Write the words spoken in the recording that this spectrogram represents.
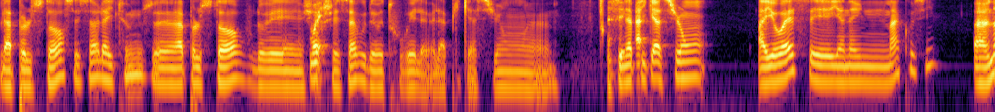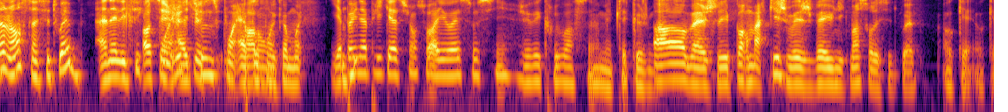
l'Apple Store, c'est ça, l'iTunes euh, Apple Store, vous devez chercher ça, vous devez trouver l'application. Euh, c'est une application iOS et il y en a une Mac aussi? Euh, Non, non, c'est un site web. analytics.itunes.apple.com. Il n'y a pas une application sur iOS aussi? J'avais cru voir ça, mais peut-être que je. Ah, ben je ne l'ai pas remarqué, je vais, je vais uniquement sur le site web. Ok, ok.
